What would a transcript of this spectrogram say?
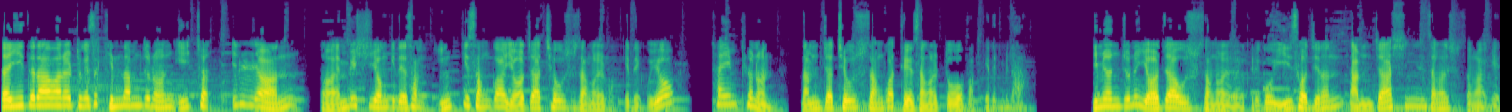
자, 이 드라마를 통해서 김남주는 2001년 어, MBC 연기대상 인기상과 여자 최우수상을 받게 되고요. 차인표는 남자 최우수상과 대상을 또 받게 됩니다. 김현주는 여자 우수상을 그리고 이서진은 남자 신인상을 수상하게.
